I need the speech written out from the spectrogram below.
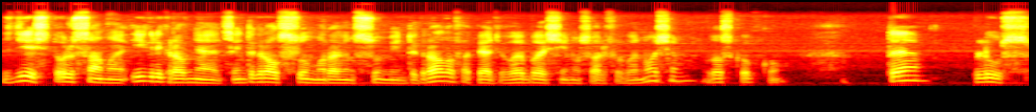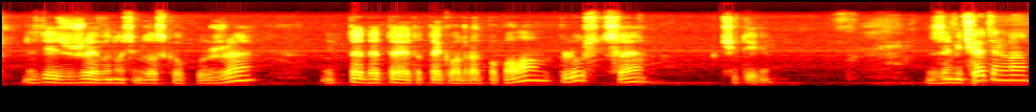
Здесь то же самое. y равняется интеграл суммы равен сумме интегралов. Опять vb синус альфа выносим за скобку. t плюс Здесь g выносим за скобку g. И t dt это t квадрат пополам плюс c 4. Замечательно.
